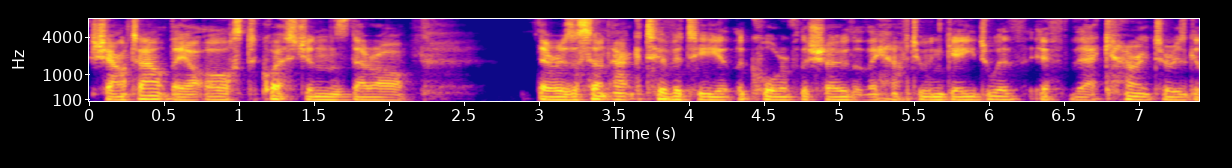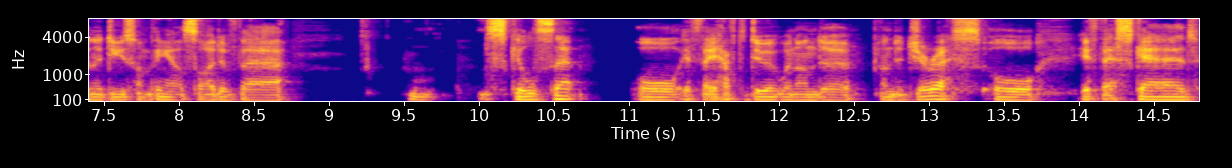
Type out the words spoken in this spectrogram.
shout out. They are asked questions. There are there is a certain activity at the core of the show that they have to engage with if their character is going to do something outside of their skill set or if they have to do it when under under duress, or if they're scared.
